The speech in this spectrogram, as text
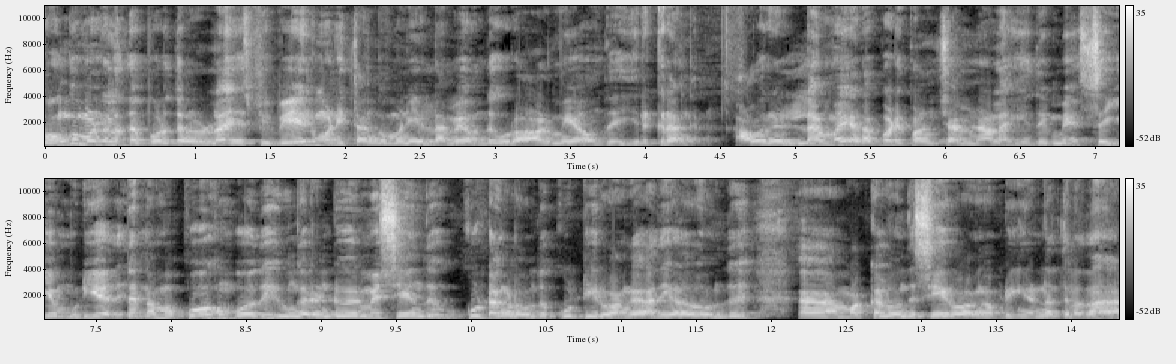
கொங்கு மண்டலத்தை பொறுத்தளவில் எஸ்பி வேலுமணி தங்கமணி எல்லாமே வந்து ஒரு ஆளுமையாக வந்து இருக்கிறாங்க. அவர்கள் இல்லாமல் எடப்பாடி பழனிசாமினால் எதுவுமே செய்ய முடியாது. நம்ம போகும்போது இவங்க ரெண்டு பேருமே சேர்ந்து கூட்டங்களை வந்து கூட்டிடுவாங்க அதே அளவு வந்து மக்கள் வந்து சேருவாங்க அப்படிங்கிற எண்ணத்தில் தான்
